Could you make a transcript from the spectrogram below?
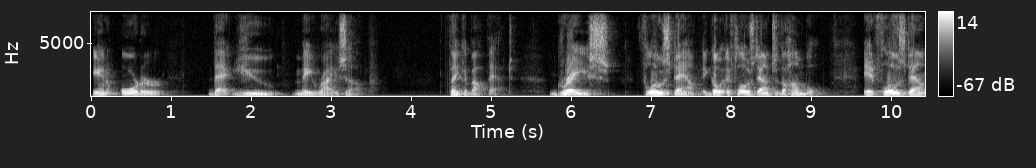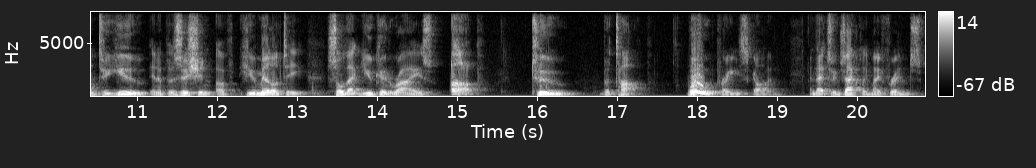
in order that you may rise up. Think about that. Grace flows down. It, go, it flows down to the humble. It flows down to you in a position of humility so that you can rise up to the top. Whoa, praise God. And that's exactly, my friends,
